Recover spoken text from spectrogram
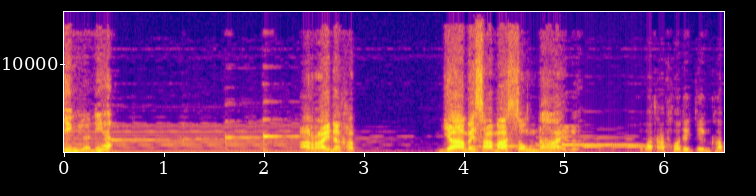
ริง ๆ เหรอเนี่ย อะไรนะครับ ยาไม่สามารถส่งได้เหรอผม ว่าทานโทษจริงๆครับ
